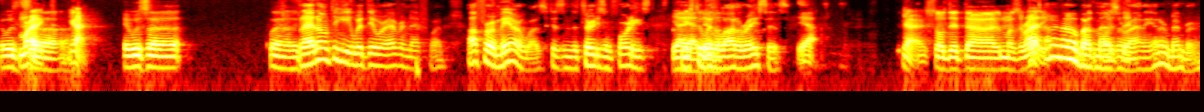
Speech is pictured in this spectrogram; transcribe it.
it was Right? Uh, yeah. It was uh, well, but I don't think he would. They were ever in F one. Alfa Romeo was because in the 30s and 40s yeah, they used yeah, to they win were- a lot of races. yeah. Yeah, so did uh, Maserati. I don't know about Was. Maserati. I don't remember.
